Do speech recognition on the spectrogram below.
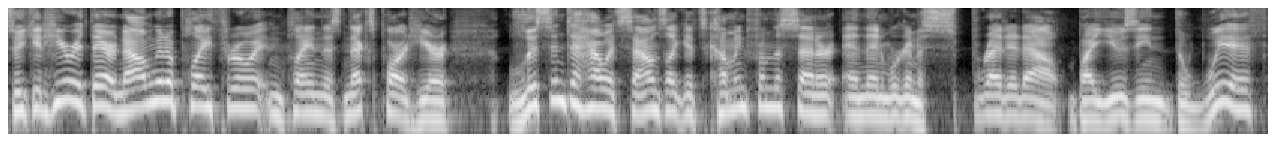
So you could hear it there. Now I'm going to play through it and play in this next part here. Listen to how it sounds like it's coming from the center, and then we're going to spread it out by using the width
